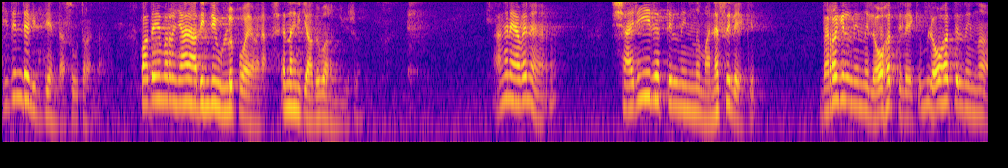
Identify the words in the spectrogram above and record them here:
ഇതിന്റെ വിദ്യ എന്താ സൂത്രങ്ങൾ? അപ്പൊ അതേ പറഞ്ഞു ഞാൻ അതിന്റെ ഉള്ളിൽ പോയവനാ. എന്നാ എനിക്ക് അത് പറഞ്ഞു വിഷു. അങ്ങനെ അവന് ശരീരത്തിൽ നിന്ന് മനസ്സിലേക്കും വിറകിൽ നിന്ന് ലോഹത്തിലേക്കും ലോഹത്തിൽ നിന്ന്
